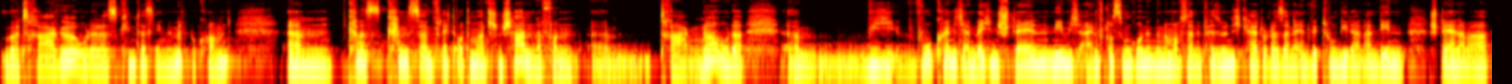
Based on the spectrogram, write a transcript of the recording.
übertrage oder das Kind das irgendwie mitbekommt, ähm, kann es kann es dann vielleicht automatischen Schaden davon ähm, tragen, ne? Oder ähm, wie wo könnte ich an welchen Stellen nehme ich Einfluss im Grunde genommen auf seine Persönlichkeit oder seine Entwicklung, die dann an den Stellen aber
